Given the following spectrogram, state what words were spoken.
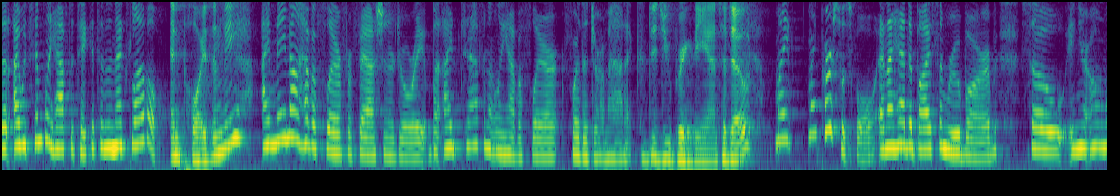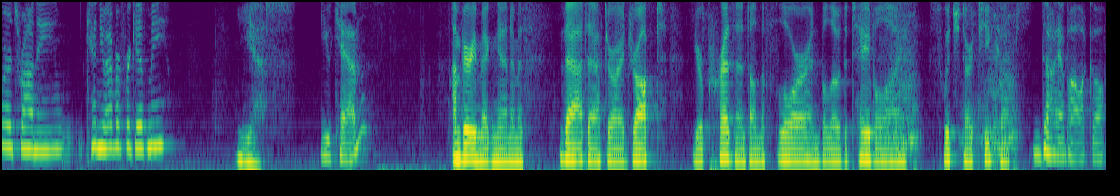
that I would simply have to take it to the next level. And poison me? I may not have a flair for fashion or jewelry, but I definitely have a flair for the dramatic. Did you bring the antidote? My my purse was full and I had to buy some rhubarb. So, in your own words, Ronnie, can you ever forgive me? Yes. You can? I'm very magnanimous. That after I dropped your present on the floor and below the table, I switched our teacups. Diabolical.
